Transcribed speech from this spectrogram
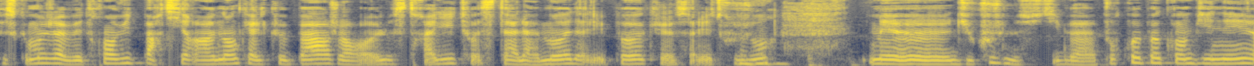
Parce que moi, j'avais trop envie de partir un an quelque part, genre l'Australie, tu vois, c'était à la mode à l'époque, ça l'est toujours. Mhm. Mais euh, du coup, je me suis dit, bah pourquoi pas combiner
